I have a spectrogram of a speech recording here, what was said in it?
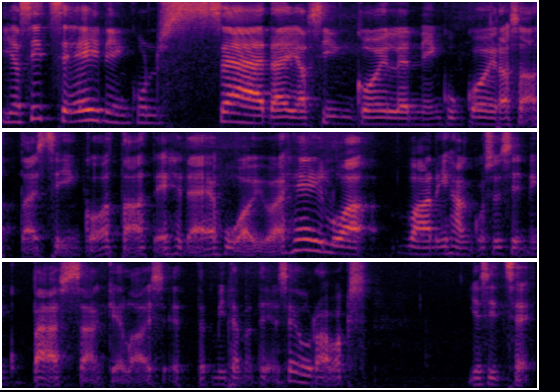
Ja sitten se ei niin kuin säädä ja sinkoille niin kuin koira saattaisi sinkootaa tehdä ja huojua heilua, vaan ihan kun se siinä niin kuin päässään kelaisi, että mitä mä teen seuraavaksi. Ja sitten se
